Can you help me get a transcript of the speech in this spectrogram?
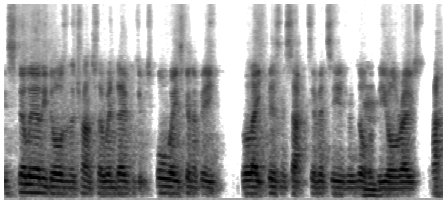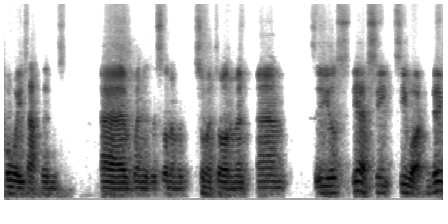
it's still early doors in the transfer window because it was always going to be late business activity as a result mm. of the Euros. That always happens uh, when there's a summer, summer tournament. Um, so you'll yeah see see what I can do.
